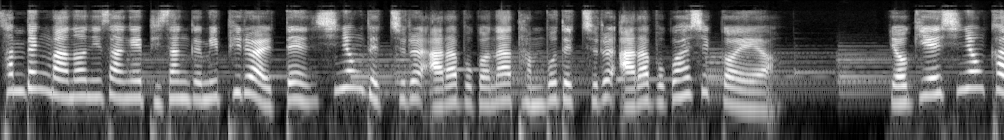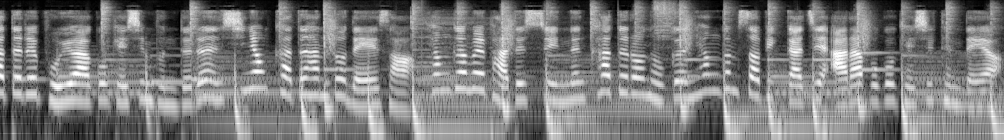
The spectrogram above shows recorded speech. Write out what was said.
300만원 이상의 비상금이 필요할 땐 신용대출을 알아보거나 담보대출을 알아보고 하실 거예요. 여기에 신용카드를 보유하고 계신 분들은 신용카드 한도 내에서 현금을 받을 수 있는 카드론 혹은 현금 서비까지 알아보고 계실 텐데요.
